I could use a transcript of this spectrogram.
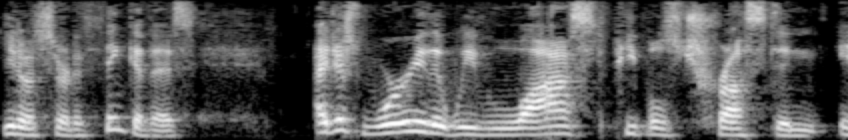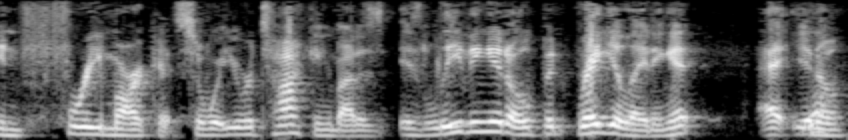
you know, sort of think of this. I just worry that we've lost people's trust in in free markets. So what you were talking about is is leaving it open, regulating it, at, you yeah. know,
